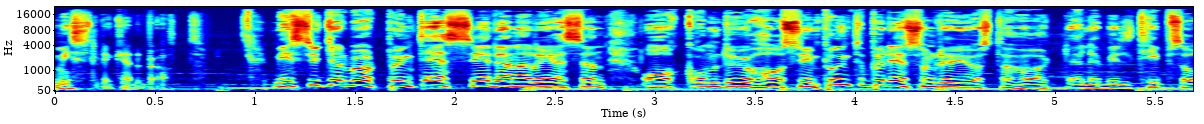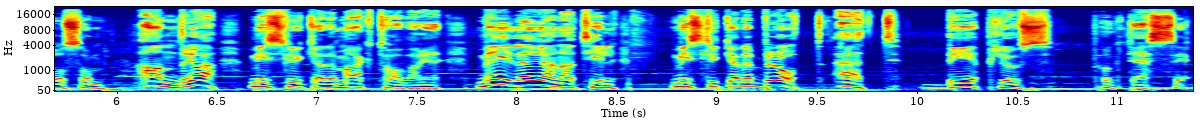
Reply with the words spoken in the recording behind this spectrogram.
Misslyckade brott. Misslyckadebrott.se är den adressen och om du har synpunkter på det som du just har hört eller vill tipsa oss om andra misslyckade makthavare, mejla gärna till misslyckadebrott@bplus.se.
